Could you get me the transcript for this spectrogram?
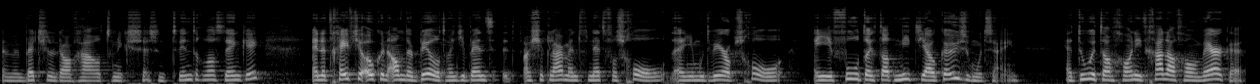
mijn bachelor dan gehaald toen ik 26 was, denk ik. En het geeft je ook een ander beeld. Want je bent, als je klaar bent net van school en je moet weer op school. en je voelt dat dat niet jouw keuze moet zijn. Ja, doe het dan gewoon niet. Ga dan gewoon werken.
